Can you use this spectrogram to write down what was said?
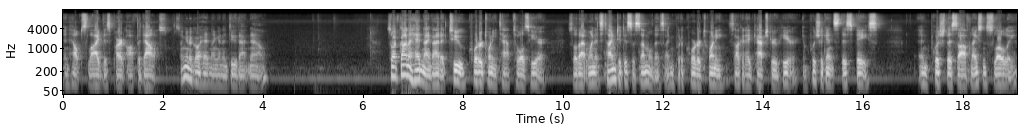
and help slide this part off the dowels. So I'm going to go ahead and I'm going to do that now. So I've gone ahead and I've added two quarter 20 tapped holes here so that when it's time to disassemble this I can put a quarter 20 socket head cap screw here and push against this face and push this off nice and slowly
